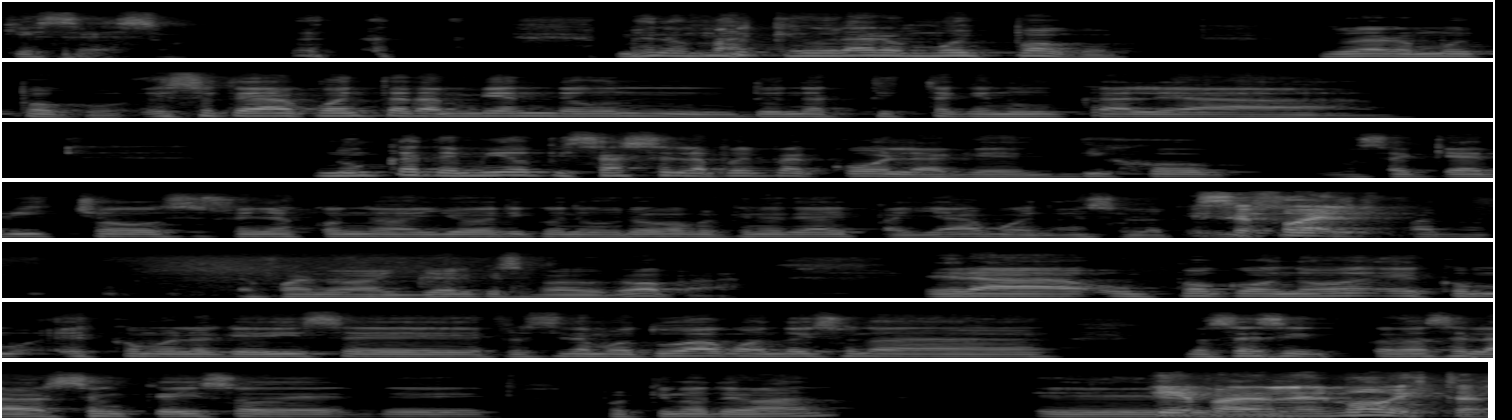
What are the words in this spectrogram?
¿Qué es eso? Menos mal que duraron muy poco. Duraron muy poco. Eso te da cuenta también de un, de un artista que nunca le ha. Nunca ha temido pisarse la propia cola, que dijo, o sea, que ha dicho, si sueñas con Nueva York y con Europa, ¿por qué no te vais para allá? Bueno, eso es lo que... Y se fue él. Se fue a Nueva York y se fue a Europa. Era un poco, ¿no? Es como, es como lo que dice Fresita Motúa cuando hizo una, no sé si conoces la versión que hizo de, de ¿Por qué no te van? Eh, sí, para el Movistar.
